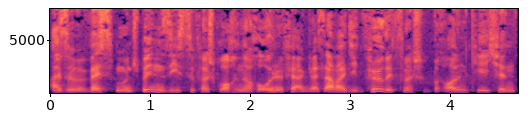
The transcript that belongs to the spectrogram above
Also Wespen und Spinnen siehst du versprochen noch ohne Fernglas. Aber die Vögel, zum Beispiel Braunkehlchen,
